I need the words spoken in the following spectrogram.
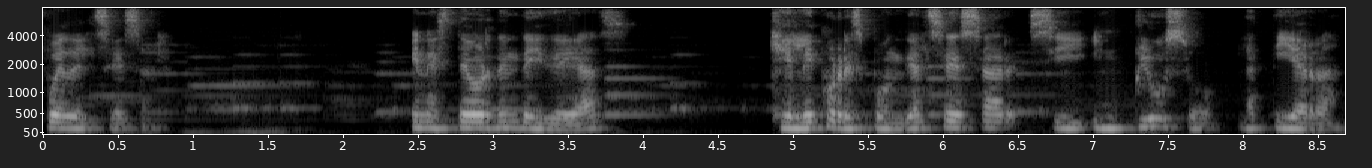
fue del César. En este orden de ideas, ¿Qué le corresponde al César si incluso la tierra,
